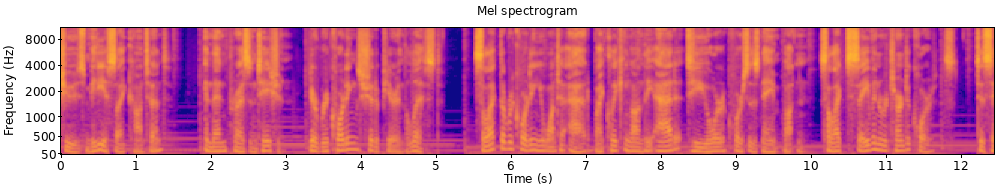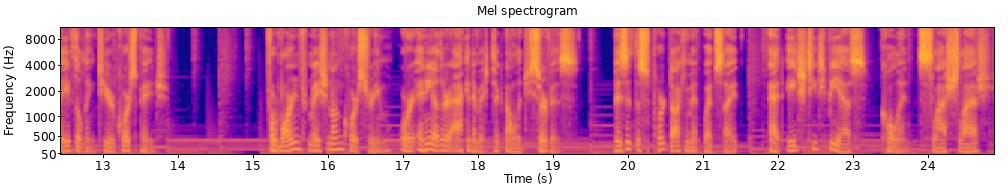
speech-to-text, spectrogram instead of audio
choose Mediasite content, and then Presentation. Your recordings should appear in the list. Select the recording you want to add by clicking on the Add to your course's name button. Select Save and Return to Course to save the link to your course page. For more information on CourseStream or any other academic technology service, visit the support document website at https colon slash slash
